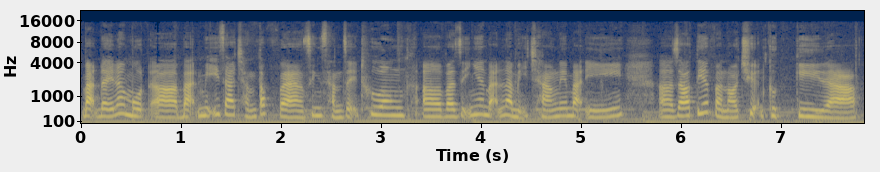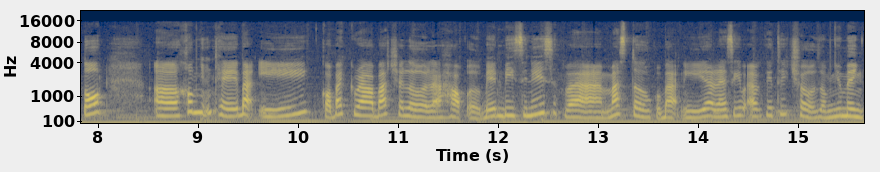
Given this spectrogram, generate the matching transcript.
Bạn đấy là một uh, bạn mỹ da trắng tóc vàng xinh xắn dễ thương uh, và dĩ nhiên bạn là mỹ trắng nên bạn ý uh, giao tiếp và nói chuyện cực kỳ là tốt. Uh, không những thế bạn ý có background bachelor là học ở bên business và master của bạn ý là landscape architecture giống như mình.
